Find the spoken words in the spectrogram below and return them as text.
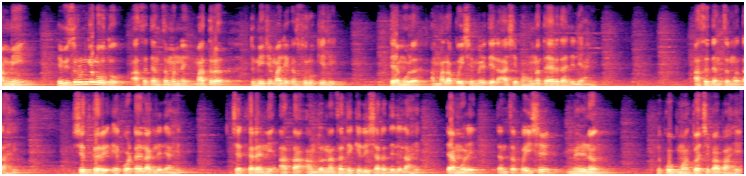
आम्ही हे विसरून गेलो होतो असं त्यांचं म्हणणं आहे. मात्र तुम्ही जी मालिका सुरू केली त्यामुळं आम्हाला पैसे मिळतील अशी भावना तयार झालेली आहे. असं त्यांचं मत आहे. शेतकरी एकवटाय लागलेले आहेत. शेतकऱ्यांनी आता आंदोलनाचा देखील इशारा दिलेला आहे. त्यामुळे त्यांचं पैसे मिळणं हे खूप महत्त्वाची बाब आहे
